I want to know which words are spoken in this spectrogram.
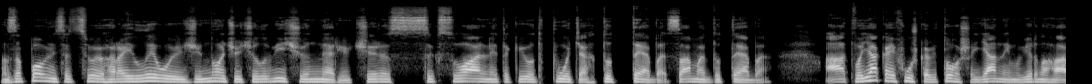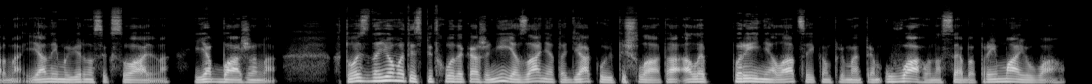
заповнюються цією грайливою жіночою чоловічою енергією через сексуальний такий от потяг до тебе, саме до тебе. А твоя кайфушка від того, що я неймовірно гарна, я неймовірно сексуальна, я бажана. Хтось знайомитись підходить, каже, ні, я зайнята, дякую, пішла. Та? Але прийняла цей комплімент, прям увагу на себе, приймай увагу.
